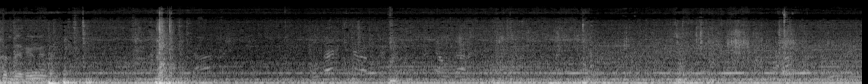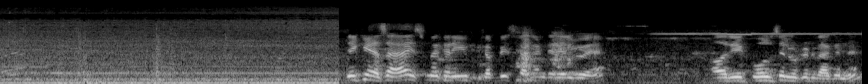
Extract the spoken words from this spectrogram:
फिर देखेंगे। देखिए, ऐसा है, इसमें करीब 26 वैगन रेलवे हैं और ये कोल से लोडेड वैगन है।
